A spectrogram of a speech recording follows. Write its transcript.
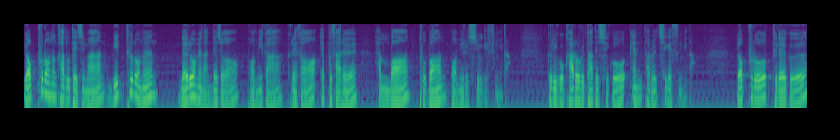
옆으로는 가도 되지만 밑으로는 내려오면 안 되죠. 범위가. 그래서 F4를 한 번, 두 번 범위를 씌우겠습니다. 그리고 괄호를 닫으시고 엔터를 치겠습니다. 옆으로 드래그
